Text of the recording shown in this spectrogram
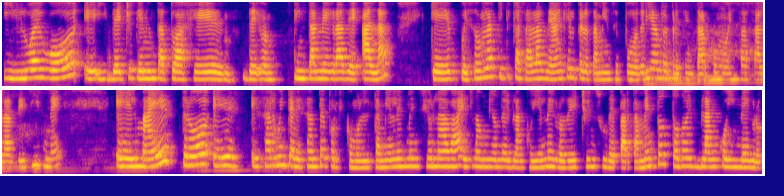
y, luego, eh, y de hecho tiene un tatuaje de um, tinta negra de alas, que pues son las típicas alas de ángel, pero también se podrían representar como estas alas de cisne. El maestro es, es, algo interesante porque como también les mencionaba, es la unión del blanco y el negro. De hecho, en su departamento todo es blanco y negro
